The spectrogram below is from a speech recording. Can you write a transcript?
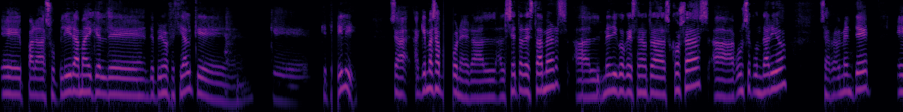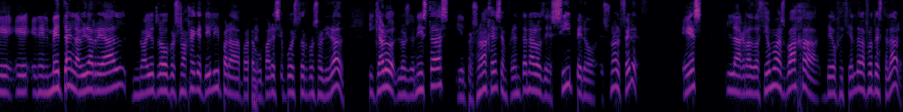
Eh, para suplir a Michael de, de primer oficial que, que, que Tilly. O sea, ¿a quién vas a poner? ¿Al, al Zeta de Stammers? ¿Al médico que está en otras cosas? ¿A algún secundario? O sea, realmente eh, eh, en el meta, en la vida real, no hay otro personaje que Tilly para, para, ocupar ese puesto de responsabilidad. Y claro, los guionistas y el personaje se enfrentan a lo de sí, pero es un alférez. Es la graduación más baja de oficial de la flota estelar.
